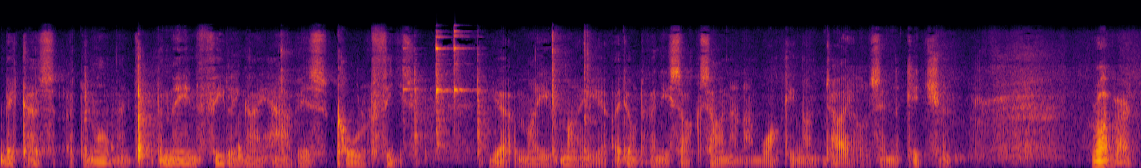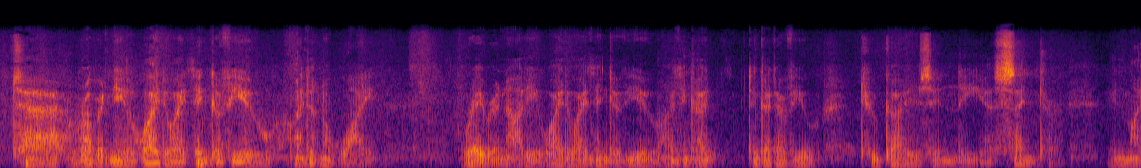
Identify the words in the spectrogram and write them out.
Because at the moment, the main feeling I have is cold feet. Yeah, my, my, I don't have any socks on and I'm walking on tiles in the kitchen. Robert, uh, Robert Neal, why do I think of you? I don't know why. Ray Renati, why do I think of you? I think I think I'd have you two guys in the uh, centre in my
